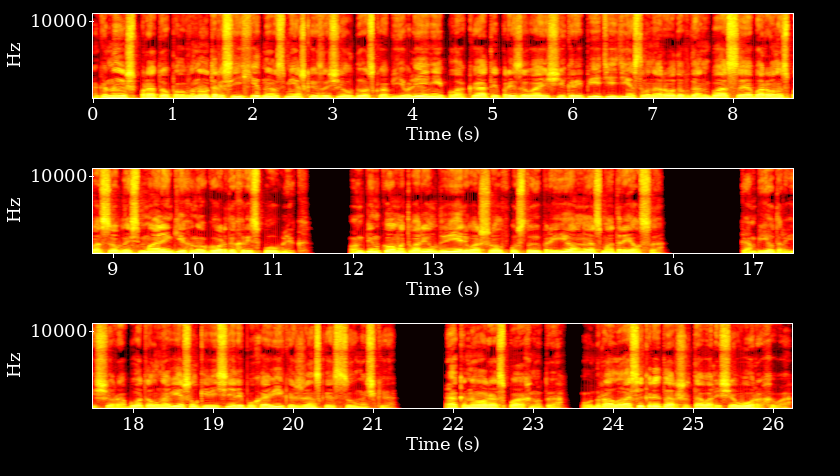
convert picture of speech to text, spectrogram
Гныш протопал внутрь, с ехидной усмешкой изучил доску объявлений, плакаты, призывающие крепить единство народов Донбасса и обороноспособность маленьких, но гордых республик. Он пинком отворил дверь, вошел в пустую приемную, осмотрелся. Компьютер еще работал, на вешалке висели пуховик и женская сумочка. Окно распахнуто. Удрала секретарша товарища Ворохова.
